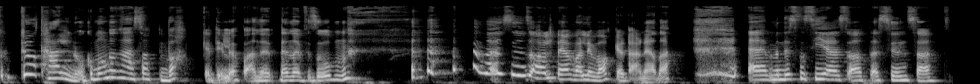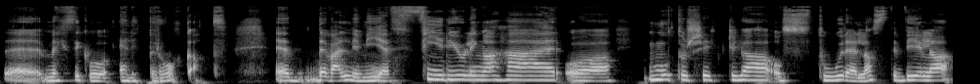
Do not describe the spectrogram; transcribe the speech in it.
Prøv å telle nå. Hvor mange ganger har jeg sagt 'vakkert' i løpet av denne episoden? jeg syns alt er veldig vakkert der nede. Eh, men det skal sies at jeg syns at eh, Mexico er litt bråkete. Eh, det er veldig mye firhjulinger her, og motorsykler og store lastebiler.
